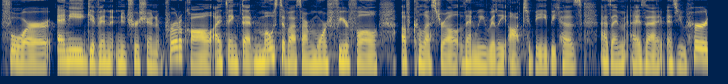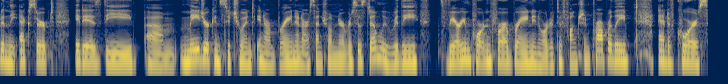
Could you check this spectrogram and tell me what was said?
for any given nutrition protocol, I think that most of us are more fearful of cholesterol than we really ought to be because as I'm as I as you heard in the excerpt, it is the um, major constituent in our brain and our central nervous system. We really it's very important for our brain in order to function properly. And of course,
